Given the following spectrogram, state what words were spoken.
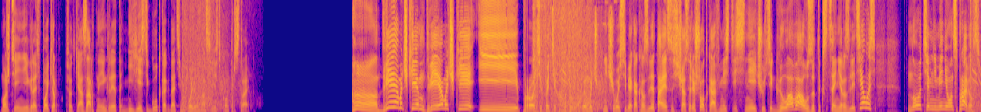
можете и не играть в покер. Все-таки азартные игры — это не есть гуд, когда тем более у нас есть Counter-Strike. А, две эмочки, две эмочки, и против этих двух эмочек ничего себе, как разлетается сейчас решетка, а вместе с ней чуть и голова у ZXC не разлетелась. Но, тем не менее, он справился.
